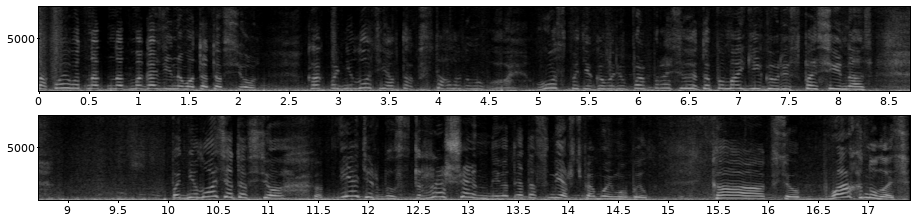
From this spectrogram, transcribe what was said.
такой вот над, над магазином вот это все. Как поднялось, я так встала, думаю, ой, господи, говорю, попросил это, помоги, говорю, спаси нас. Поднялось это все. Ветер был страшенный. Вот это смерч, по-моему, был. Как все бахнулось.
